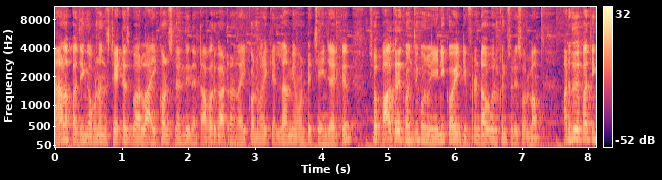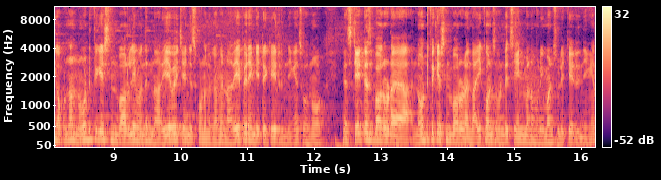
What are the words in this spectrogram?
மேலே பார்த்தீங்க அப்படின்னா அந்த ஸ்டேட்டஸ் பாரில் ஐகான்ஸ்லேருந்து இந்த டவர் காட்டுற அந்த ஐகான் வரைக்கும் எல்லாமே வந்துட்டு சேஞ்ச் ஆயிருக்கு. ஸோ பார்க்குறதுக்கு வந்து கொஞ்சம் யூனிக்காகவே டிஃப்ரெண்ட்டாகவும் இருக்குன்னு சொல்லி சொல்லலாம். அடுத்தது பார்த்தீங்க அப்படின்னா நோட்டிஃபிகேஷன் பார்லேயே வந்து நிறையவே சேஞ்சஸ் கொண்டு வந்திருக்காங்க. நிறைய பேர் எங்கிட்ட கேட்டிருந்தீங்க. ஸோ நோ இந்த ஸ்டேட்டஸ் பாரோட நோட்டிஃபிகேஷன் பாரோட அந்த ஐகான்ஸ் வந்துட்டு சேஞ்ச் பண்ண முடியுமான்னு சொல்லி கேட்டிருந்தீங்க.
